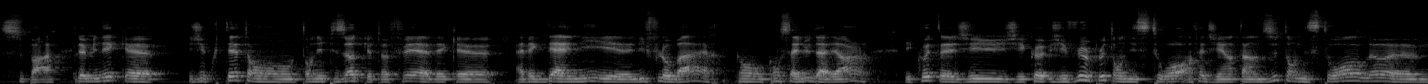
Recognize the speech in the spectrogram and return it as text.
Super. Dominique, euh, j'écoutais ton, ton, épisode que tu as fait avec, euh, avec Danny et Lee Flaubert, qu'on salue d'ailleurs. Écoute, euh, j'ai vu un peu ton histoire. En fait, j'ai entendu ton histoire, là. Euh,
